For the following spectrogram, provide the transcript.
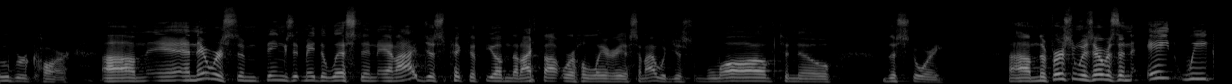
Uber car. Um, and there were some things that made the list, and, and I just picked a few of them that I thought were hilarious, and I would just love to know the story. Um, the first one was there was an eight week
